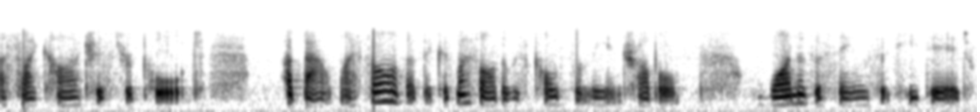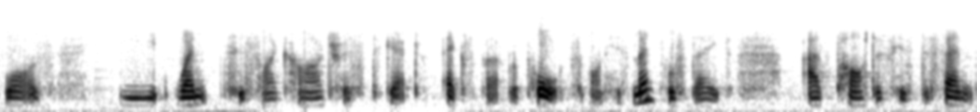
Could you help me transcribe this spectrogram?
a psychiatrist report about my father because my father was constantly in trouble. One of the things that he did was he went to psychiatrists to get expert reports on his mental state as part of his defense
